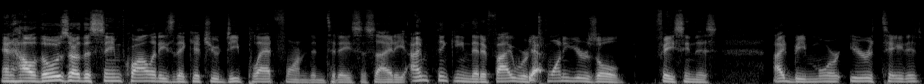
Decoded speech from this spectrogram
and how those are the same qualities that get you deplatformed in today's society. I'm thinking that if I were Yes. 20 years old facing this, I'd be more irritated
